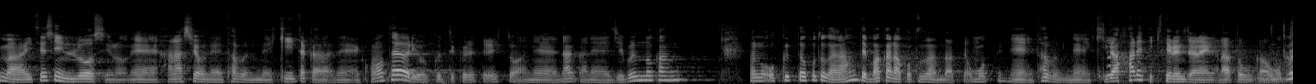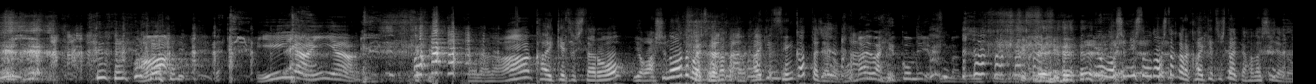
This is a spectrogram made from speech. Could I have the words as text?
今伊勢神老師のね話をね多分ね聞いたからねこの便りを送ってくれてる人はねなんかね自分のかんあの送ったことがなんてバカなことなんだって思ってね多分ね気が晴れてきてるんじゃないかなと僕は思ってあ いいやんいいやん。ほらな解決したろ？いやわしのアドバイスがなかったら解決せんかったじゃろ？お前はへこめよ今の。いやわしに相談したから解決したいって話じゃろ？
